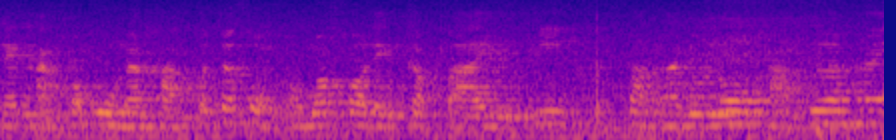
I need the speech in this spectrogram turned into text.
ในฐานข้อมูลนะคะ ก็จะส่งคำว่า correct กลับไปที่ฝั่ง Arduino ค่ะเพื่อให้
